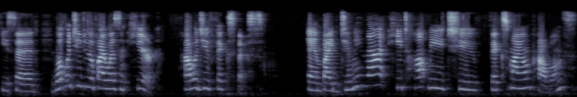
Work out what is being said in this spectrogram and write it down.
He said, What would you do if I wasn't here? How would you fix this? And by doing that, he taught me to fix my own problems.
